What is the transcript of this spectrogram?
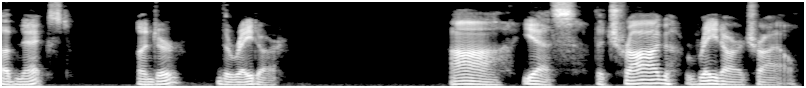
Up next, under the radar. Ah, yes, the TROG radar trial,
